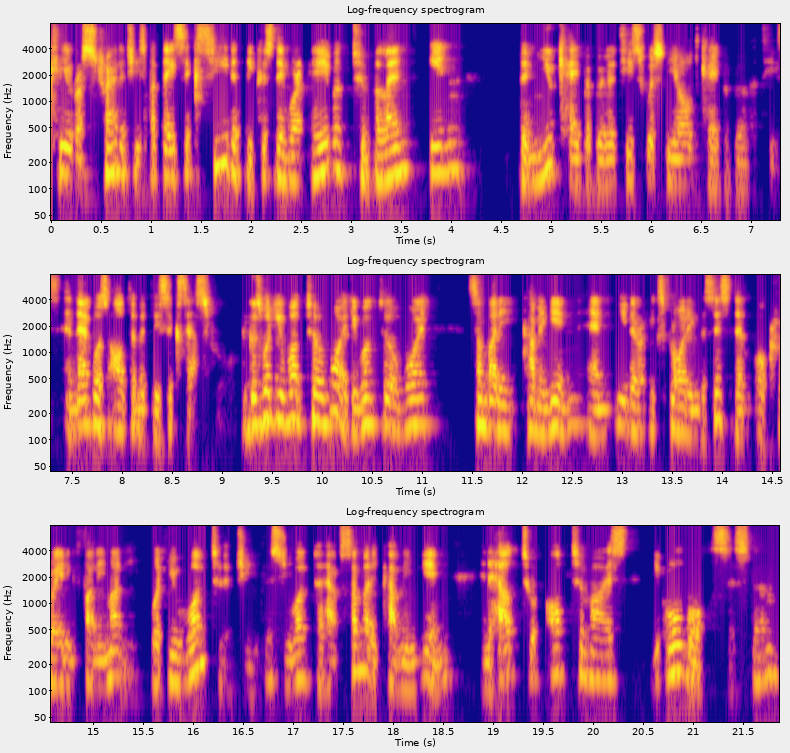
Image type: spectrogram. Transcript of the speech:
clearer strategies, but they succeeded because they were able to blend in the new capabilities with the old capabilities. And that was ultimately successful. Because what you want to avoid, you want to avoid somebody coming in and either exploiting the system or creating funny money. What you want to achieve is you want to have somebody coming in and help to optimize the overall system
